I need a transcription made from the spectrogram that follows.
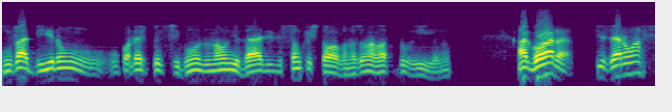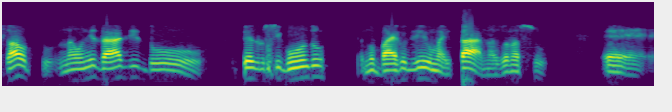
invadiram o colégio Pedro II na unidade de São Cristóvão, na zona norte do Rio. Né? Agora, fizeram um assalto na unidade do Pedro II, no bairro de Humaitá, na Zona Sul. É,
